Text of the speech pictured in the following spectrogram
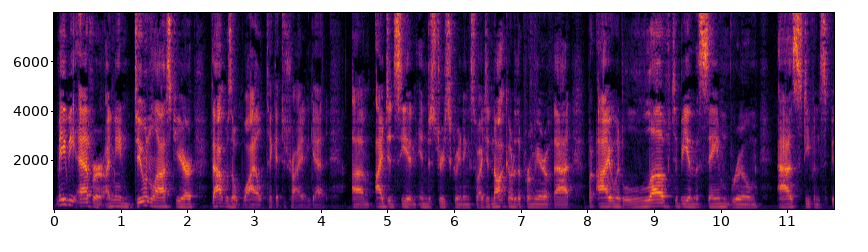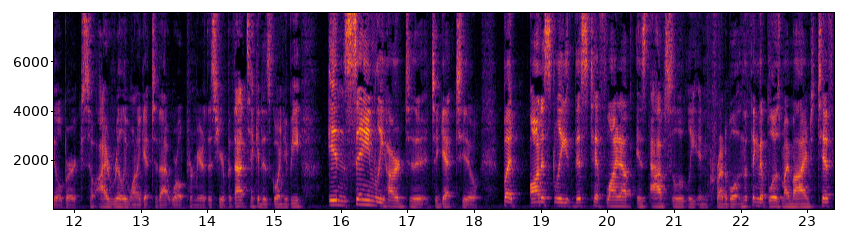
maybe ever. I mean, Dune last year, that was a wild ticket to try and get. Um, I did see an industry screening, so I did not go to the premiere of that, but I would love to be in the same room as Steven Spielberg, so I really want to get to that world premiere this year. But that ticket is going to be insanely hard to, to get to. But honestly, this TIFF lineup is absolutely incredible. And the thing that blows my mind, TIFF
